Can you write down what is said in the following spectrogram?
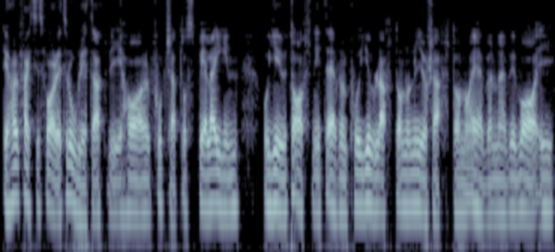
Det har ju faktiskt varit roligt att vi har fortsatt att spela in och ge ut avsnitt även på julafton och nyårsafton och även när vi var i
